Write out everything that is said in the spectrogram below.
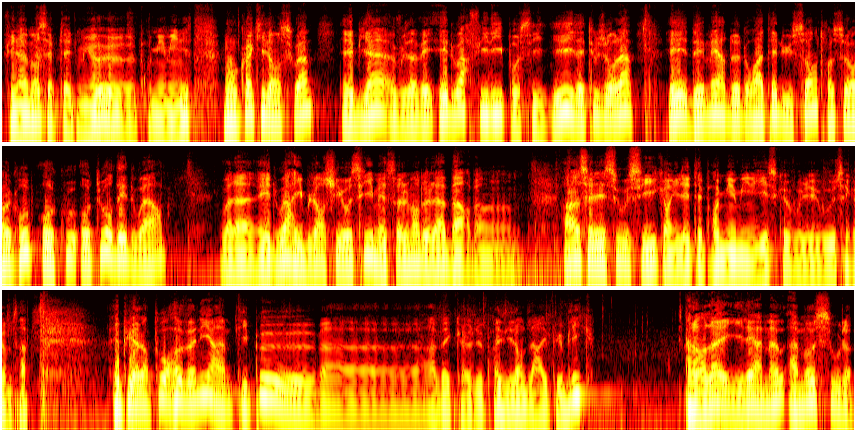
Finalement, c'est peut-être mieux, Premier ministre. Bon, quoi qu'il en soit, eh bien, vous avez Édouard Philippe aussi. Il est toujours là. Et des maires de droite et du centre se regroupent au autour d'Édouard. Voilà, Édouard, il blanchit aussi, mais seulement de la barbe. Hein. Ah, c'est les soucis quand il était Premier ministre, que voulez-vous, c'est comme ça. Et puis alors pour revenir un petit peu bah, avec le président de la République, alors là il est à, Mossoul.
